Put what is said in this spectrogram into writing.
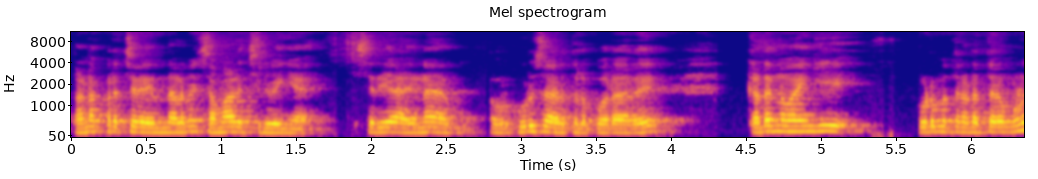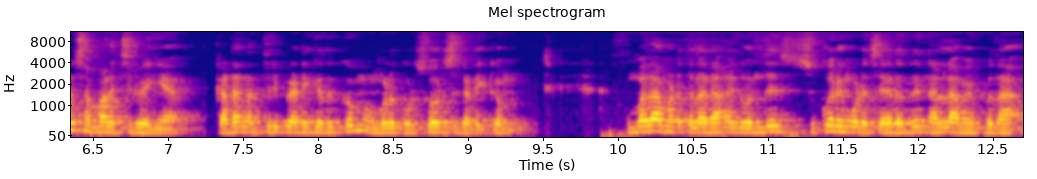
பணப்பிரச்சனை இருந்தாலுமே சமாளிச்சிடுவீங்க சரியா? ஏன்னா அவர் குருசாரத்தில் போகிறாரு கடன் வாங்கி குடும்பத்தை நடத்துகிறவங்களும் சமாளிச்சிடுவீங்க கடனை திருப்பி அடைக்கிறதுக்கும் உங்களுக்கு ஒரு சோர்ஸ் கிடைக்கும். ஒன்பதாம் இடத்துல ராகு வந்து சுக்கரன் கூட சேர்றது நல்ல அமைப்பு தான்.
